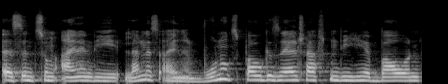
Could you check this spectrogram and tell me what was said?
Es sind zum einen die landeseigenen Wohnungsbaugesellschaften, die hier bauen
